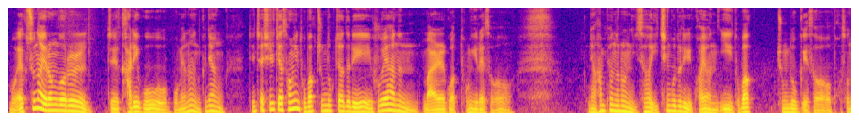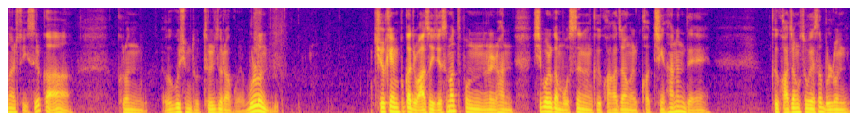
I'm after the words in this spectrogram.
뭐 액수나 이런 거를 이제 가리고 보면은 그냥 진짜 실제 성인 도박 중독자들이 후회하는 말과 동일해서 그냥 한편으로는 이사 이 친구들이 과연 이 도박 중독에서 벗어날 수 있을까 그런 의구심도 들더라고요. 물론 치유 캠프까지 와서 이제 스마트폰을 한 15일간 못 쓰는 그 과정을 거치긴 하는데 그 과정 속에서 물론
